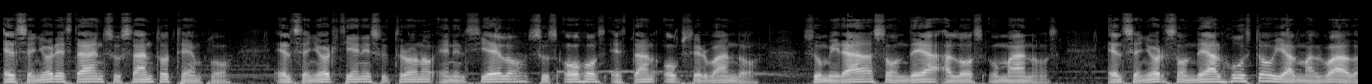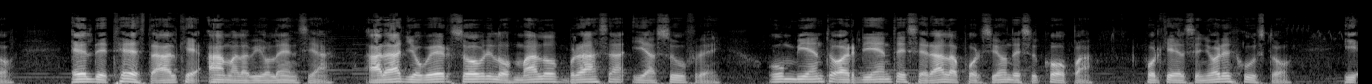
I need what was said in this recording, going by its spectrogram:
El Señor está en su santo templo. El Señor tiene su trono en el cielo, sus ojos están observando, su mirada sondea a los humanos. El Señor sondea al justo y al malvado. Él detesta al que ama la violencia. Hará llover sobre los malos brasa y azufre. Un viento ardiente será la porción de su copa. porque el Señor es justo y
